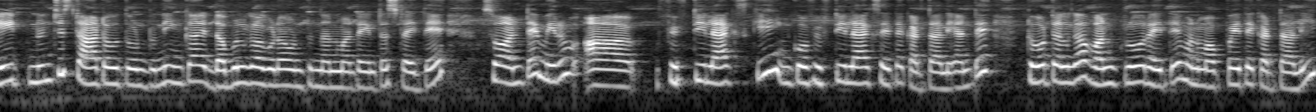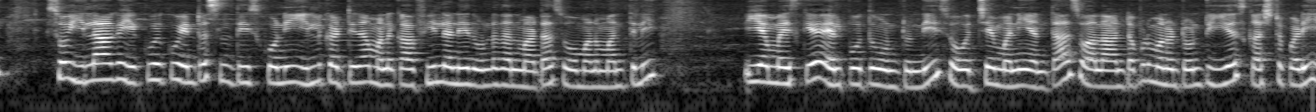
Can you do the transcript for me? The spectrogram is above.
ఎయిట్ నుంచి స్టార్ట్ అవుతూ ఉంటుంది. ఇంకా డబుల్గా కూడా ఉంటుందన్నమాట ఇంట్రెస్ట్ అయితే. సో అంటే మీరు ఆ ఫిఫ్టీ ల్యాక్స్కి ఇంకో ఫిఫ్టీ ల్యాక్స్ అయితే కట్టాలి. అంటే టోటల్గా వన్ క్రోర్ అయితే మనం అప్పు అయితే కట్టాలి. సో ఇలాగ ఎక్కువ ఎక్కువ ఇంట్రెస్ట్లు తీసుకొని ఇల్లు కట్టినా మనకు ఆ ఫీల్ అనేది ఉండదన్నమాట. సో మన మంత్లీ ఈఎంఐస్కే వెళ్ళిపోతూ ఉంటుంది. సో వచ్చే మనీ అంతా. సో అలాంటప్పుడు మనం ట్వంటీ ఇయర్స్ కష్టపడి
